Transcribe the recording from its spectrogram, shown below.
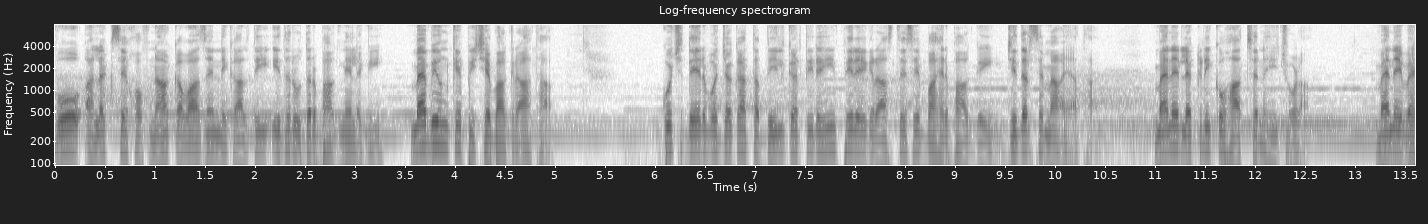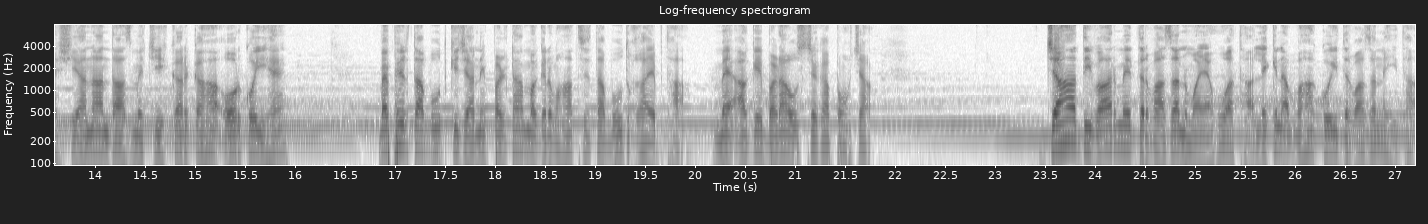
وہ الگ سے خوفناک آوازیں نکالتی ادھر ادھر بھاگنے لگیں۔ میں بھی ان کے پیچھے بھاگ رہا تھا۔ کچھ دیر وہ جگہ تبدیل کرتی رہیں، پھر ایک راستے سے باہر بھاگ گئیں، جدھر سے میں آیا تھا۔ میں نے لکڑی کو ہاتھ سے نہیں چھوڑا۔ میں نے وحشیانہ انداز میں چیخ کر کہا، اور کوئی ہے؟ میں پھر تابوت کی جانب پلٹا، مگر وہاں سے تابوت غائب تھا۔ میں آگے بڑھا، اس جگہ پہنچا، جہاں دیوار میں دروازہ نمایاں ہوا تھا، لیکن اب وہاں کوئی دروازہ نہیں تھا۔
